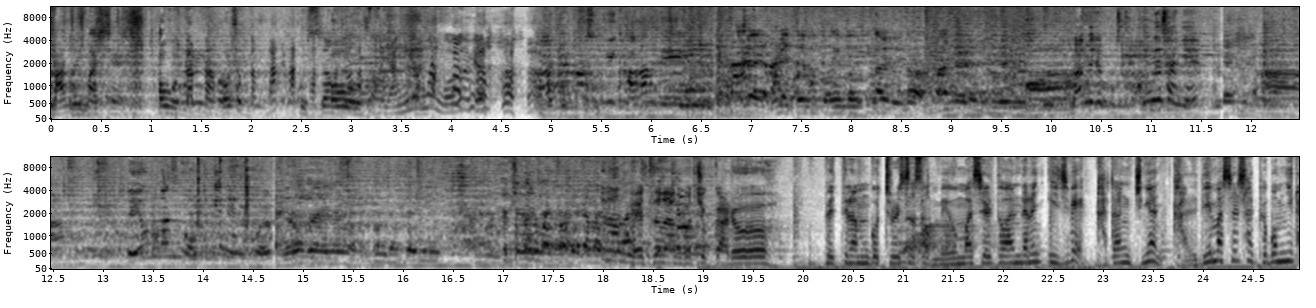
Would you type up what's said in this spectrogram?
마늘 맛이 어우 땀나 벌써 땀나 벌써 어우 양념만 먹으면 마늘 맛이 되게 강한데 원래 원래 대구 동인동 마늘 마늘이 국- 국내산이에요? 베트남 고춧가루. 베트남 고추를 써서 매운맛을 더한다는 이 집의 가장 중요한 갈비 맛을 살펴봅니다.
